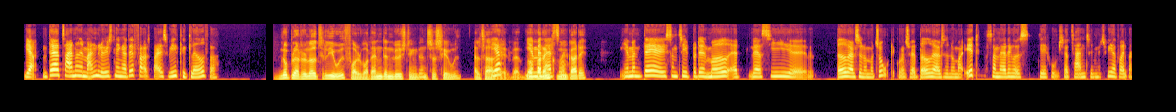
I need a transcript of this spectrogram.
Ja, men det er tegnet i mange løsninger, og det er folk faktisk virkelig glade for. Nu bliver du nødt til lige at udfolde, hvordan den løsning den så ser ud. Altså, Ja, øh, h- jamen hvordan altså- kunne man gøre det? Jamen, det er sådan set på den måde, at lad os sige, øh, badeværelse nummer to, det kunne også være badeværelse nummer et, sådan er det hos det hus, jeg tegnet til mine svigerforældre.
